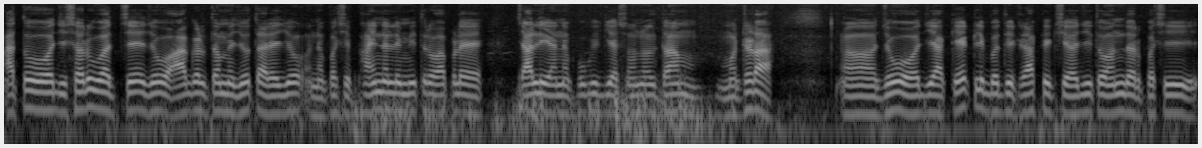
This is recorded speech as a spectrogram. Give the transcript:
આ તો હજી શરૂઆત છે, જો આગળ તમે જોતા રહેજો. અને પછી ફાઇનલી મિત્રો આપણે ચાલી અને પૂગી ગયા સોનલધામ મઢડા. જુઓ હજી આ કેટલી બધી ટ્રાફિક છે. હજી તો અંદર પછી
